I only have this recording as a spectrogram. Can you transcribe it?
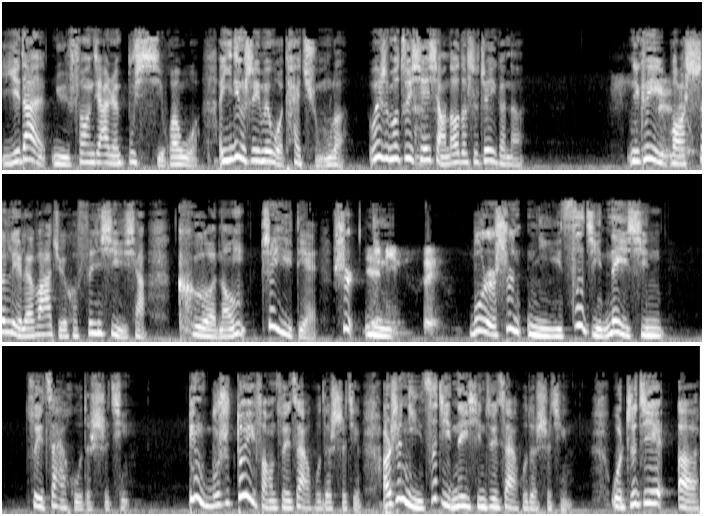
一旦女方家人不喜欢我，啊一定是因为我太穷了。为什么最先想到的是这个呢？你可以往深里来挖掘和分析一下，可能这一点是你对。不是是你自己内心最在乎的事情，并不是对方最在乎的事情，而是你自己内心最在乎的事情。我直接呃，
